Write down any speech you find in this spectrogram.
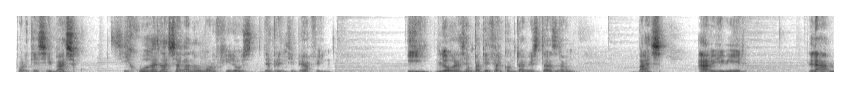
Porque si vas. Si juegas la saga No More Heroes de principio a fin y logras empatizar con Travis Touchdown, vas a vivir la,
